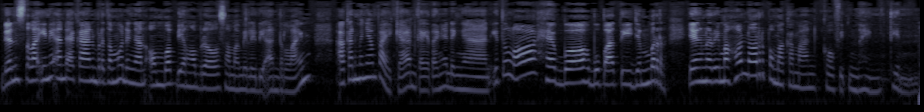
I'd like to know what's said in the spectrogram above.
Dan setelah ini Anda akan bertemu dengan Om Bob yang ngobrol sama Mili di Underline akan menyampaikan kaitannya dengan itu loh heboh Bupati Jember yang nerima honor pemakaman COVID-19.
